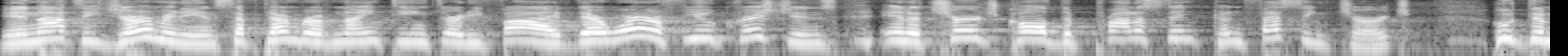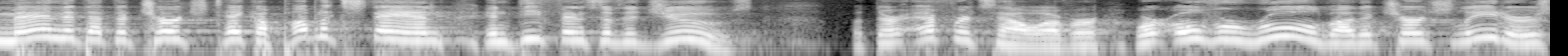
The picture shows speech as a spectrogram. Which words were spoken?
In Nazi Germany in September of 1935, there were a few Christians in a church called the Protestant Confessing Church who demanded that the church take a public stand in defense of the Jews. But their efforts, however, were overruled by the church leaders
